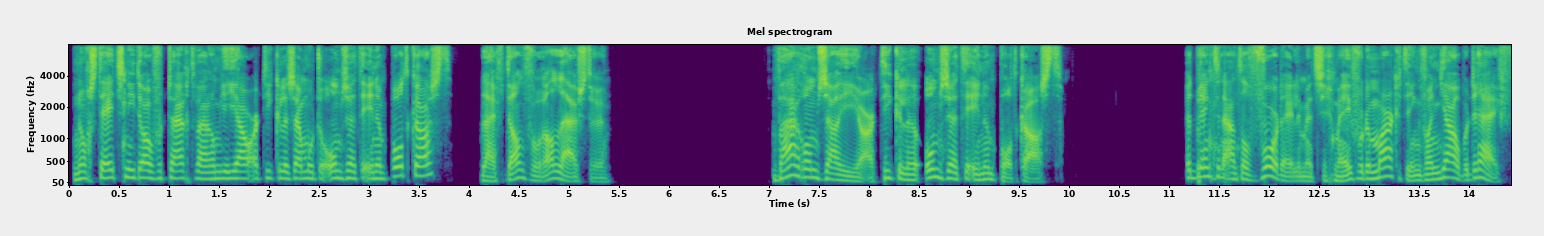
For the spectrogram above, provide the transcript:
Nog steeds niet overtuigd waarom je jouw artikelen zou moeten omzetten in een podcast? Blijf dan vooral luisteren. Waarom zou je je artikelen omzetten in een podcast? Het brengt een aantal voordelen met zich mee voor de marketing van jouw bedrijf.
